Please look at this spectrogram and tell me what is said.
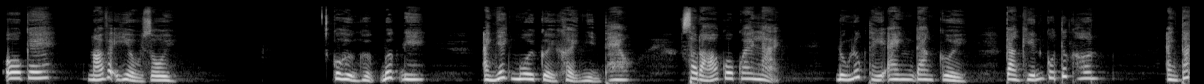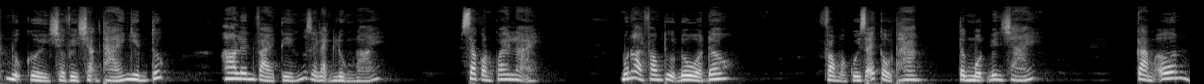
Ok, Nói vậy hiểu rồi. Cô hừng hực bước đi, Anh nhếch môi cười khẩy nhìn theo. Sau đó cô quay lại. Đúng lúc thấy anh đang cười, Càng khiến cô tức hơn. Anh tắt nụ cười trở về trạng thái nghiêm túc, Ho lên vài tiếng rồi lạnh lùng nói. Sao còn quay lại? Muốn hỏi phòng thủ đồ ở đâu? Phòng ở cuối dãy cầu thang, Tầng 1 bên trái. Cảm ơn.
